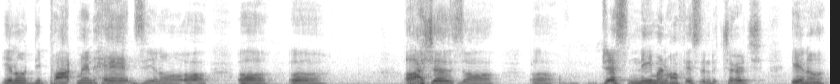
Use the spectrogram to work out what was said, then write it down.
you know, department heads, you know, or or, or ushers, or, or just name an office in the church, you know,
